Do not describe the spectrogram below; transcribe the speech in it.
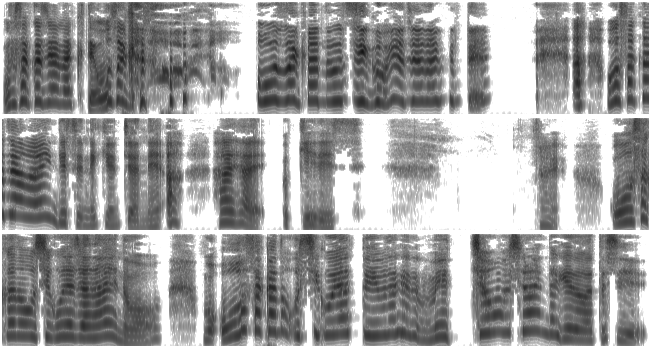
大阪じゃなくて、大阪の 大阪の牛小屋じゃなくて。あ、大阪じゃないんですよね、きゅんちゃんね。あ、はいはい、オッケーです。はい。大阪の牛小屋じゃないの？もう大阪の牛小屋っていうだけでめっちゃ面白いんだけど、私。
